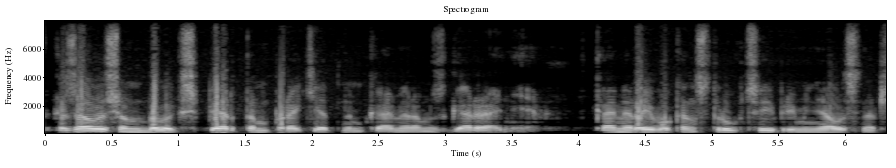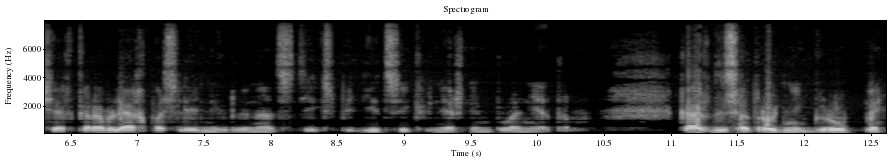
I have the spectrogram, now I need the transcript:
Оказалось, он был экспертом по ракетным камерам сгорания. Камера его конструкции применялась на всех кораблях последних 12 экспедиций к внешним планетам. Каждый сотрудник группы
